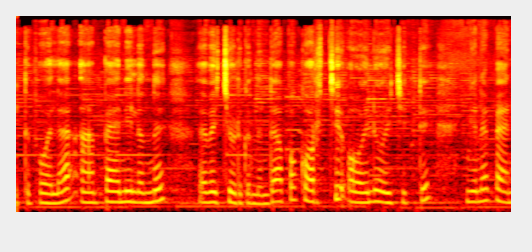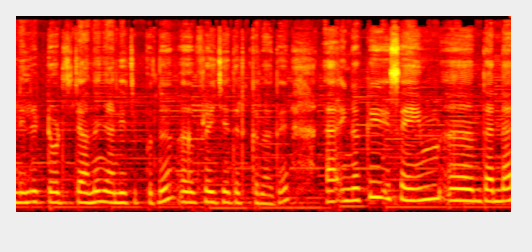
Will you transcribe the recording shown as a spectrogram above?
ഇതുപോലെ പാനിലൊന്ന് വെച്ച് കൊടുക്കുന്നുണ്ട്. അപ്പോൾ കുറച്ച് ഓയിൽ ഒഴിച്ചിട്ട് ഇങ്ങനെ പാനിൽ ഇട്ട് കൊടുത്തിട്ടാണ് ഞാൻ ഇതിപ്പോൾ ഒന്ന് ഫ്രൈ ചെയ്തെടുക്കുന്നത്. നിങ്ങൾക്ക് സെയിം തന്നെ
